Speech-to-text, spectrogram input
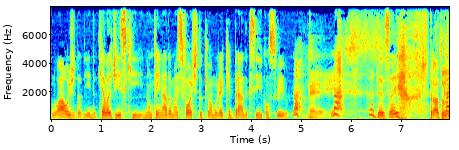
No auge da vida, que ela diz que não tem nada mais forte do que uma mulher quebrada que se reconstruiu. Ah, É, não, meu Deus, aí. Traz o Caí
